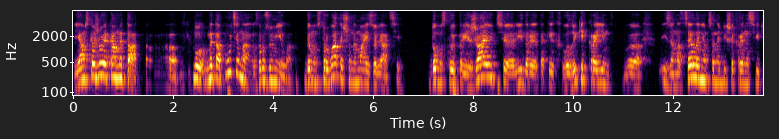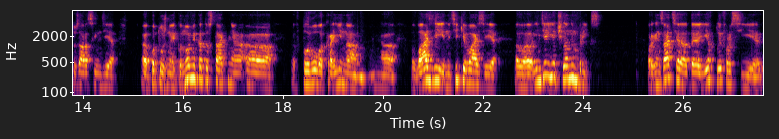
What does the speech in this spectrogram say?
Я вам скажу, яка мета. Ну, мета Путіна зрозуміла демонструвати, що немає ізоляції. До Москви приїжджають е, лідери таких великих країн е, і за населенням. Це найбільша країна світу зараз Індія, е, потужна економіка достатня, впливова країна в Азії, не тільки в Азії. Е, Індія є членом БРІКС, організація, де є вплив Росії,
